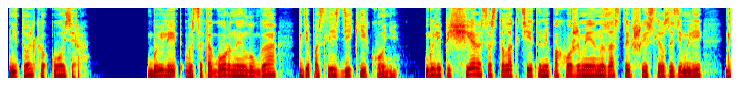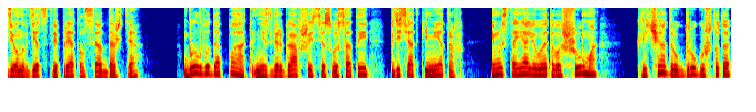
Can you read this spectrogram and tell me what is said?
Не только озеро. Были высокогорные луга, где паслись дикие кони. Были пещеры со сталактитами, похожими на застывшие слезы земли, где он в детстве прятался от дождя. Был водопад, низвергавшийся с высоты в десятки метров, и мы стояли у этого шума, крича друг другу что-то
